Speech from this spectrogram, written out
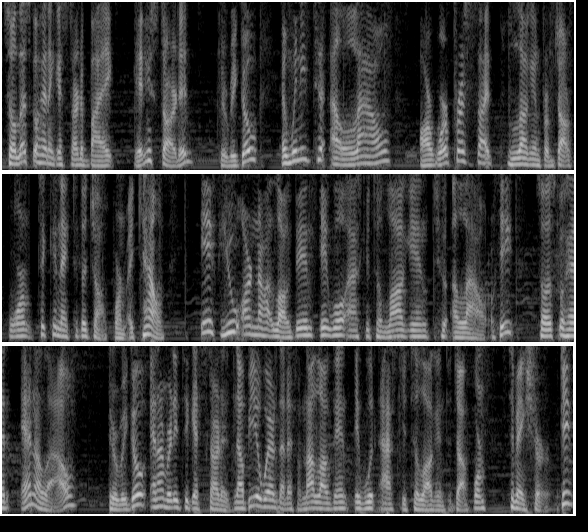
So let's go ahead and get started by getting started. Here we go. And we need to allow our WordPress site plugin from JotForm to connect to the JotForm account. If you are not logged in, it will ask you to log in to allow. Okay. So let's go ahead and allow. Here we go. And I'm ready to get started. Now be aware that if I'm not logged in, it would ask you to log into JotForm to make sure. Okay.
